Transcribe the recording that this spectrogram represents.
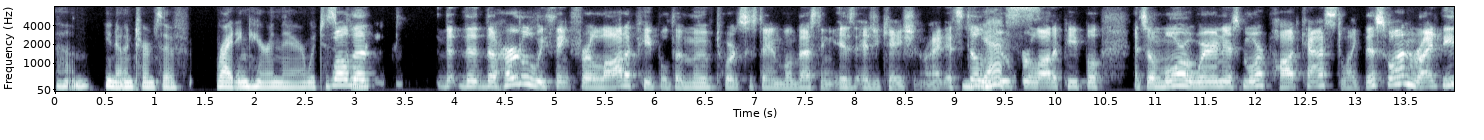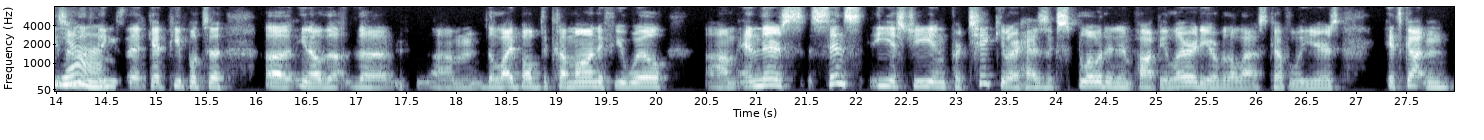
um, you know in terms of writing here and there which is well the, the the the hurdle we think for a lot of people to move towards sustainable investing is education right it's still yes. new for a lot of people and so more awareness more podcasts like this one right these yeah. are the things that get people to uh, you know the the um, the light bulb to come on, if you will. Um, and there's since ESG in particular has exploded in popularity over the last couple of years, it's gotten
